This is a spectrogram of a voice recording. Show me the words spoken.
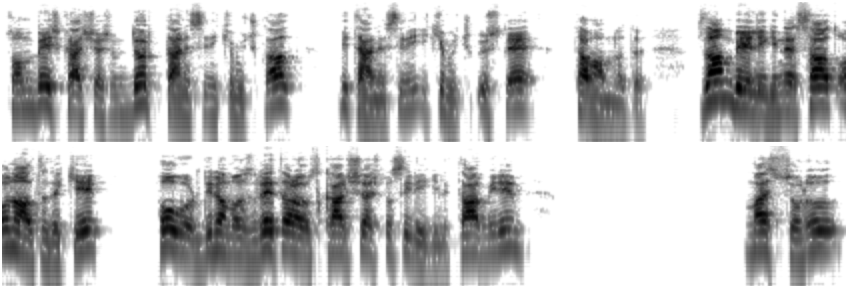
son 5 karşılaşmanın 4 tanesini 2.5 alt, bir tanesini 2.5 üstte tamamladı. Zambiya Ligi'nde saat 16'daki Power Dynamos Red Arrows karşılaşması ile ilgili tahminim maç sonu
